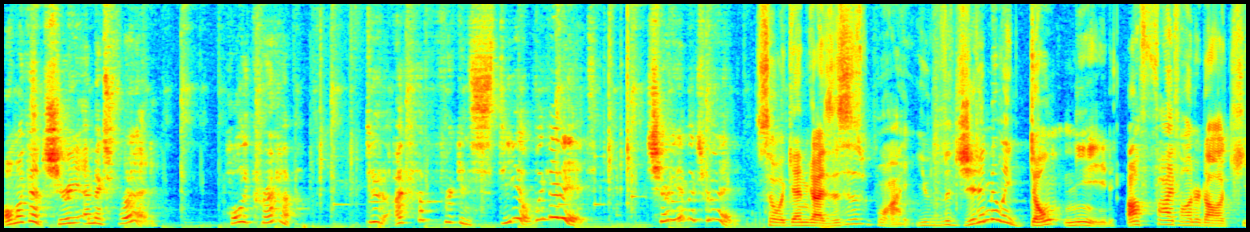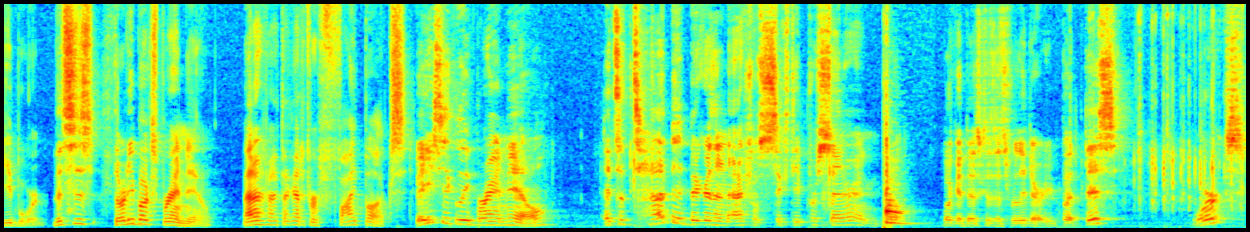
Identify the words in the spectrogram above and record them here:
Oh my god, Cherry MX Red. Holy crap. Dude, I got freaking steel. Look at it. Cherry MX Red. So again, guys, this is why you legitimately don't need a $500 keyboard. This is 30 bucks brand new. Matter of fact, I got it for five bucks. Basically brand new. It's a tad bit bigger than an actual 60 percenter and look at this because it's really dirty. But this works.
